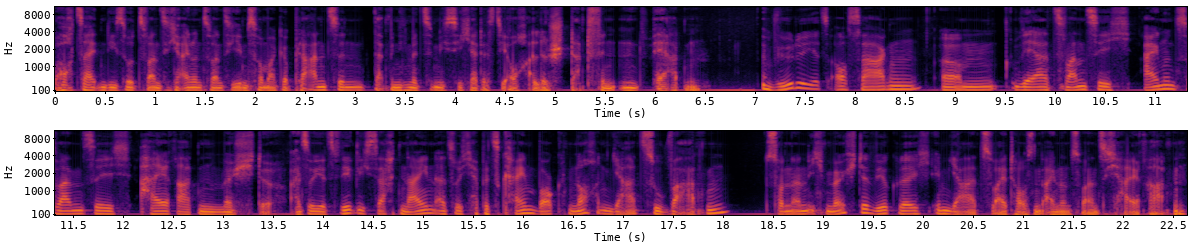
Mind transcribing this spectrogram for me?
Hochzeiten, die so 2021 im Sommer geplant sind, da bin ich mir ziemlich sicher, dass die auch alle stattfinden werden würde jetzt auch sagen, ähm, wer 2021 heiraten möchte, also jetzt wirklich sagt, nein, also ich habe jetzt keinen Bock, noch ein Jahr zu warten, sondern ich möchte wirklich im Jahr 2021 heiraten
